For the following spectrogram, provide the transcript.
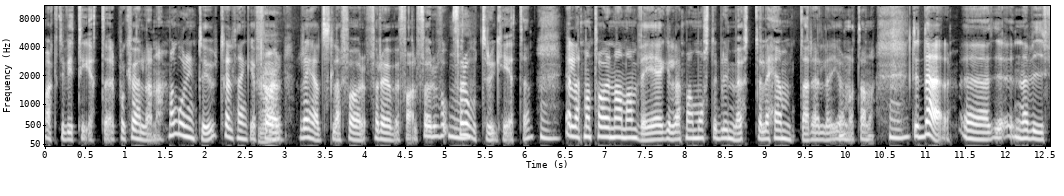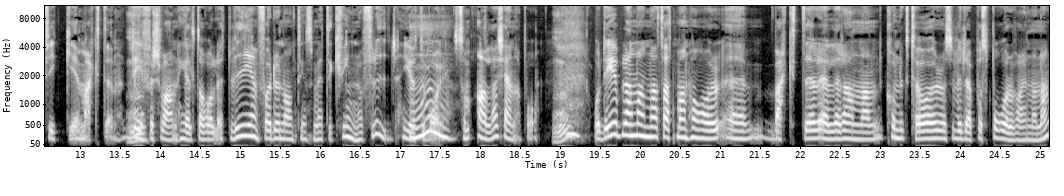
aktiviteter på kvällarna. Man går inte ut helt enkelt för Nej. rädsla för, för överfall, för, för otryggheten. Eller att man tar en annan väg eller att man måste bli mött eller hämtad eller göra något annat. Det där, eh, när vi fick eh, makten, det försvann helt och hållet. Vi införde någonting som heter kvinnofrid i Göteborg, som alla tjänar på. Och det är bland annat att man har eh, vakter eller annan konduktör och så vidare på spårvagnarna.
